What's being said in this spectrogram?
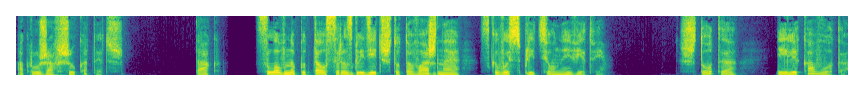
окружавшую коттедж. Так, словно пытался разглядеть что-то важное — сквозь сплетенные ветви. Что-то или кого-то.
